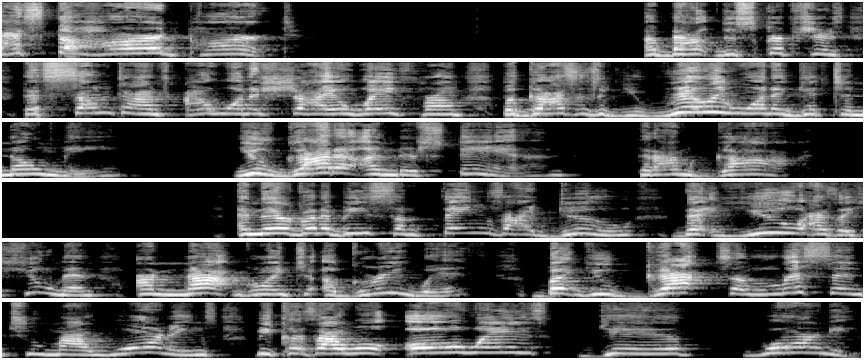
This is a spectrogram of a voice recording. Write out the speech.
That's the hard part about the scriptures that sometimes I want to shy away from. But God says, if you really want to get to know me, you've got to understand that I'm God. And there are going to be some things I do that you as a human are not going to agree with, but you got to listen to my warnings because I will always give warning.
